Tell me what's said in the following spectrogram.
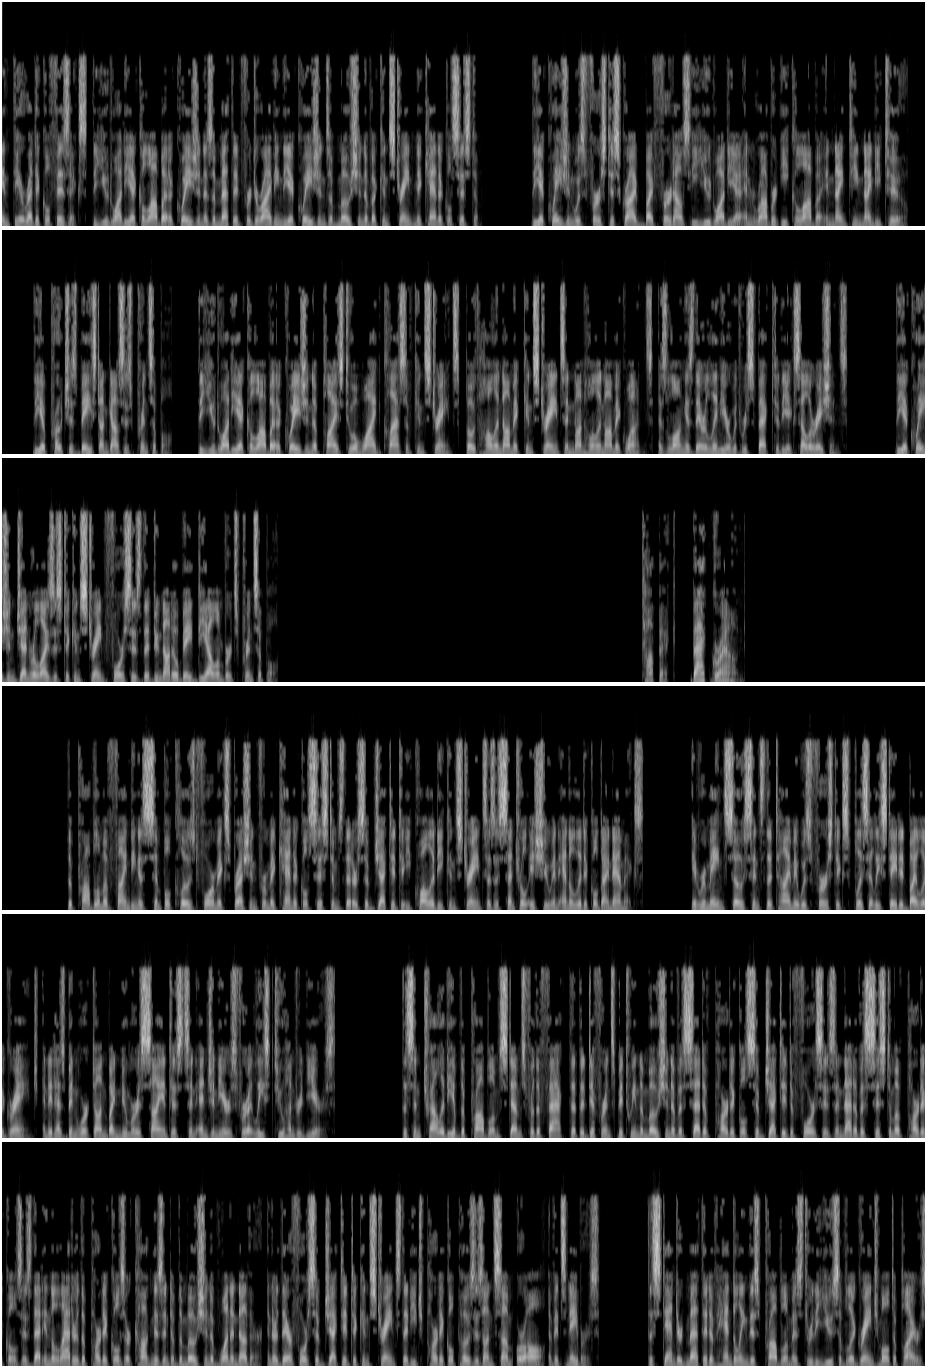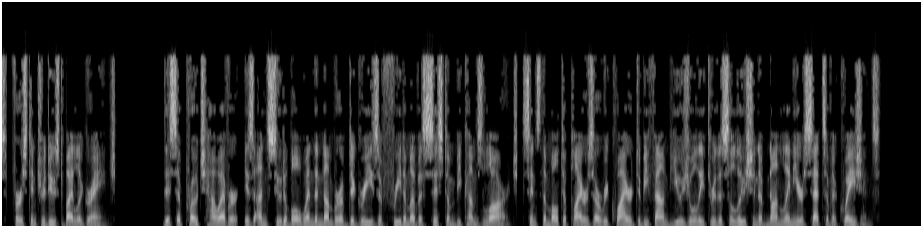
In theoretical physics, the Udwadia-Kalaba equation is a method for deriving the equations of motion of a constrained mechanical system. The equation was first described by Firdaus E. Udwadia and Robert E. Kalaba in 1992. The approach is based on Gauss's principle. The Udwadia-Kalaba equation applies to a wide class of constraints, both holonomic constraints and non-holonomic ones, as long as they are linear with respect to the accelerations. The equation generalizes to constraint forces that do not obey D'Alembert's principle. Background The problem of finding a simple closed-form expression for mechanical systems that are subjected to equality constraints is a central issue in analytical dynamics. It remained so since the time it was first explicitly stated by Lagrange, and it has been worked on by numerous scientists and engineers for at least 200 years. The centrality of the problem stems for the fact that the difference between the motion of a set of particles subjected to forces and that of a system of particles is that in the latter the particles are cognizant of the motion of one another, and are therefore subjected to constraints that each particle poses on some or all of its neighbors. The standard method of handling this problem is through the use of Lagrange multipliers, first introduced by Lagrange. This approach however, is unsuitable when the number of degrees of freedom of a system becomes large, since the multipliers are required to be found usually through the solution of nonlinear sets of equations.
